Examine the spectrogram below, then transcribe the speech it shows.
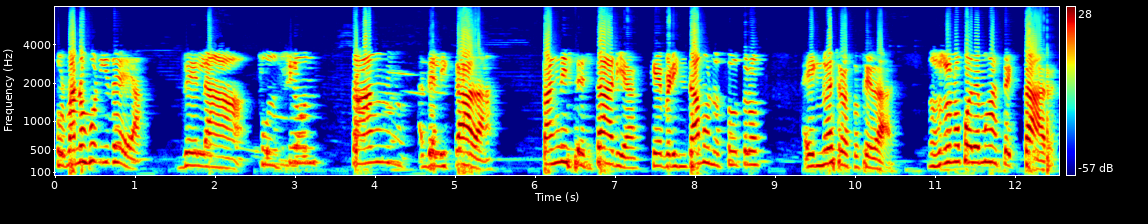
formarnos una idea de la función tan delicada, tan necesaria que brindamos nosotros en nuestra sociedad. Nosotros no podemos aceptar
